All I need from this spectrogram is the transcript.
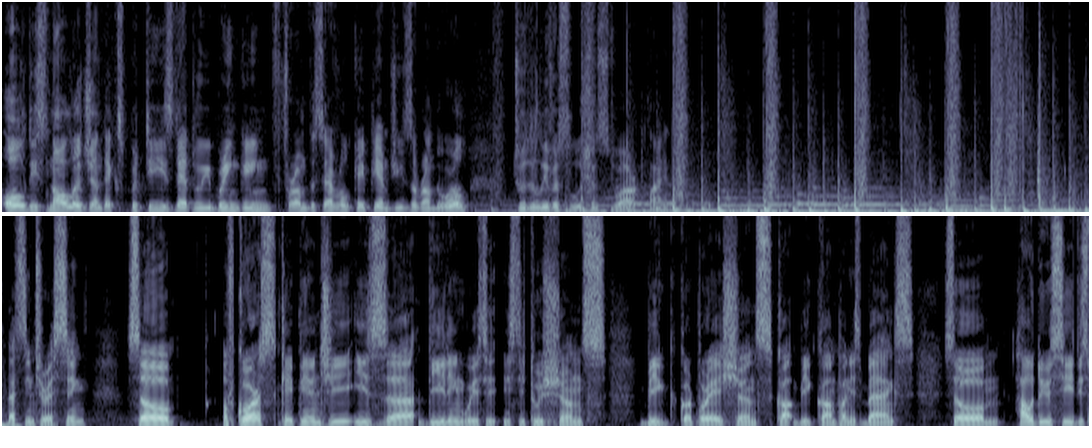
all this knowledge and expertise that we bring in from the several KPMGs around the world to deliver solutions to our clients. That's interesting. So, of course, KPMG is uh, dealing with institutions big corporations, co big companies, banks. So um, how do you see this,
